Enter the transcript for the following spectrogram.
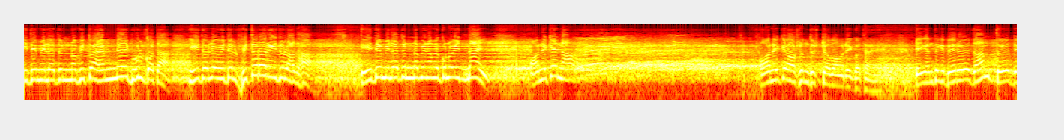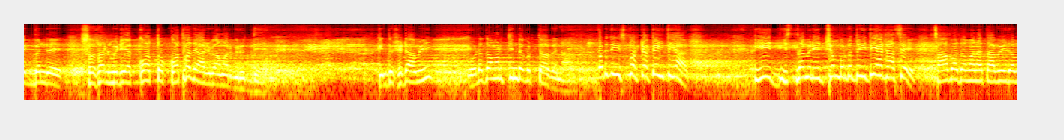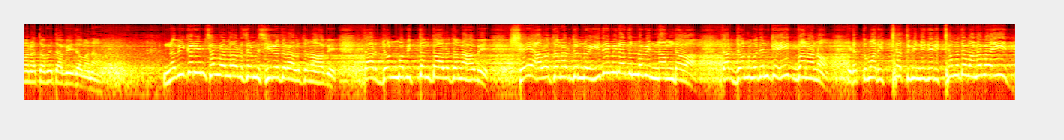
ঈদে মিলাদুল নবী তো এমনি ভুল কথা। ঈদ হলো ঈদুল ফিতর আর ঈদুল আধা। ঈদে মিলাদুল নবী নামে কোনো ঈদ নাই। অনেকে না অনেকে অসন্তুষ্ট হবে আমার এই কথায়। এইখান থেকে বের হয়ে যান, তো দেখবেন যে সোশ্যাল মিডিয়া কত কথা যে আসবে আমার বিরুদ্ধে। কিন্তু সেটা আমি ওটা তো আমার চিন্তা করতে হবে না। ওটা তো স্পষ্ট একটা ইতিহাস। ঈদ ইসলামের ঈদ সম্পর্কে তো ইতিহাস আছে। সাহাবা জামানা তাবি জামানা তবে তাবি জামানা নবী করিম সাল্লামের সিরতের আলোচনা হবে, তার জন্ম বৃত্তান্ত আলোচনা হবে, সেই আলোচনার জন্য ঈদে মিলাদুল নবীর নাম দেওয়া, তার জন্মদিনকে ঈদ বানানো, এটা তোমার ইচ্ছা, তুমি নিজের ইচ্ছা মতো বানাবা ঈদ।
